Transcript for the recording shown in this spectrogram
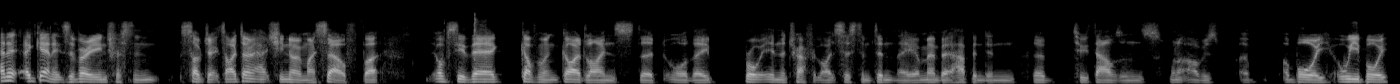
And it, again, it's a very interesting subject. I don't actually know myself, but obviously their government guidelines that, or they brought in the traffic light system, didn't they? I remember it happened in the 2000s when I was a a boy, a wee boy.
